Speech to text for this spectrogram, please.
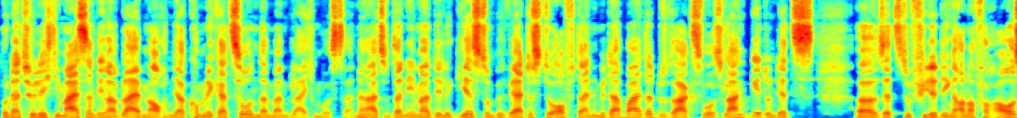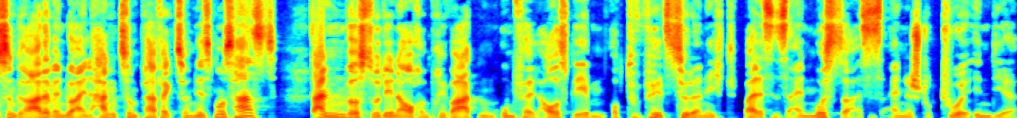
und natürlich, die meisten Unternehmer bleiben auch in der Kommunikation dann beim gleichen Muster. Ne? Als Unternehmer delegierst und bewertest du oft deine Mitarbeiter, du sagst, wo es lang geht und jetzt äh, setzt du viele Dinge auch noch voraus. Und gerade wenn du einen Hang zum Perfektionismus hast, dann wirst du den auch im privaten Umfeld ausleben, ob du willst oder nicht, weil es ist ein Muster, es ist eine Struktur in dir.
